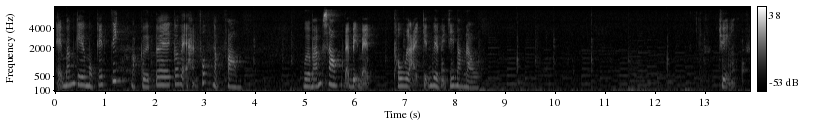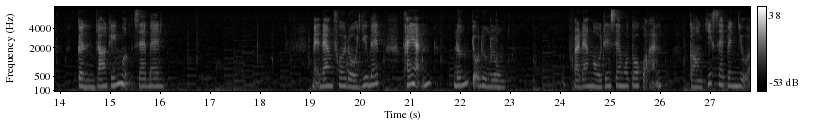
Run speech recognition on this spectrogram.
Em bấm kêu một cái tít mặt cười tuê có vẻ hạnh phúc ngập phòng. Vừa bấm xong, đã bị mẹ thu lại chỉnh về vị trí ban đầu. Chuyện kình cho kiến mượn xe ben mẹ đang phơi đồ dưới bếp. Thấy ảnh đứng chỗ đường luồn và đang ngồi trên xe mô tô của ảnh còn chiếc xe ben nhựa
